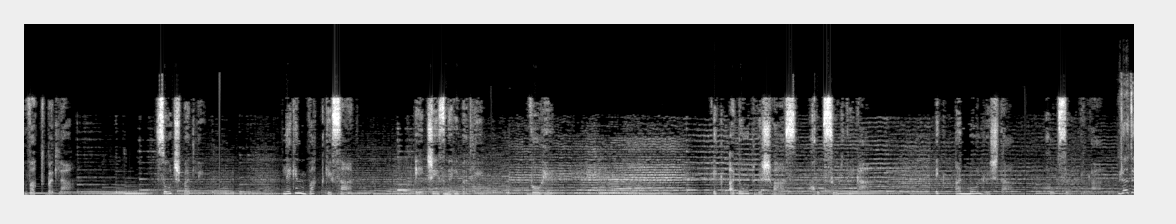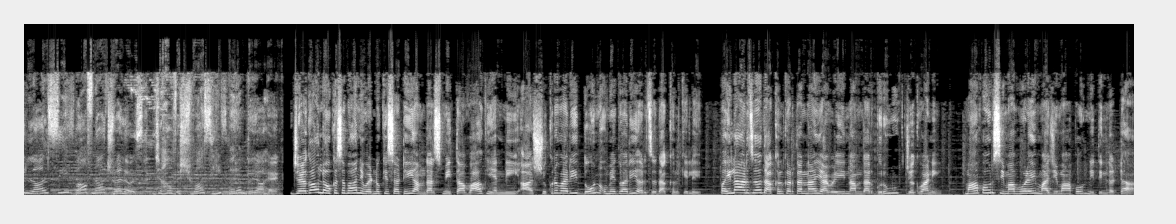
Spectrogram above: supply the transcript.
वक्त बदला। सोच बदली। लेकिन वक्त के साथ एक चीज़ नहीं बदली। वो है एक अटूट विश्वास खूबसूरती का। एक अनमोल रिश्ता खूबसूरती का। रतनलाल सी बाफना ज्वेलर्स जहाँ विश्वास ही परंपरा है। जळगाव लोकसभा निवडणुकीसाठी आमदार स्मिता वाघ यांनी आज शुक्रवारी दोन उमेदवारी अर्ज़ दाखल केले. पहिला अर्ज दाखल करताना यावेळी नामदार गुरुमुख जगवाणी महापौर सीमा भोळे माजी महापौर नितीन लड्ढा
